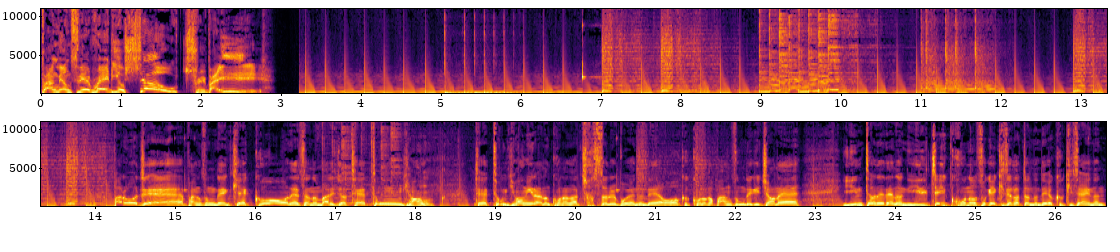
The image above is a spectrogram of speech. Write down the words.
박명수의 라디오 쇼 출발! 바로 어제 방송된 개콘에서는 말이죠. 대통령, 대통령이라는 코너가 첫 선을 보였는데요. 그 코너가 방송되기 전에 인터넷에는 일제히 코너 속의 기사가 떴는데요. 그 기사에는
